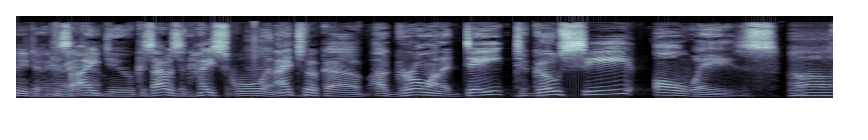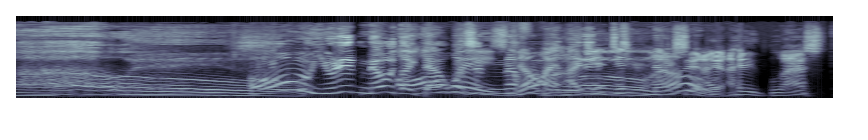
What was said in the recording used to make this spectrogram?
are you doing? Because right I now? do. Because I was in high school and I took a, a girl on a date to go see Always. Oh. Oh, you didn't know? Like that wasn't enough. No, I I didn't. didn't know. Actually, I, I last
